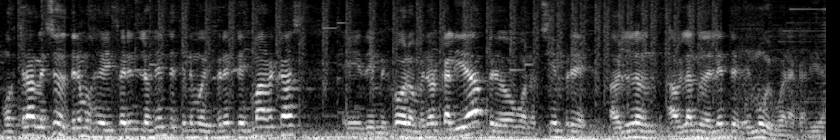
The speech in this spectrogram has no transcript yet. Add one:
mostrarles eso, tenemos de diferentes, los lentes tenemos diferentes marcas de mejor o menor calidad, pero bueno, siempre hablando, hablando de lentes de muy buena calidad.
